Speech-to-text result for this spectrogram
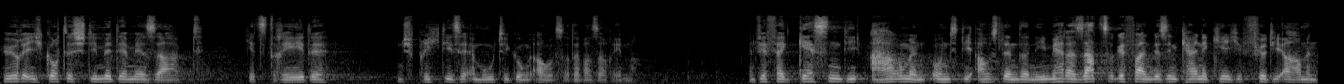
höre ich Gottes Stimme, der mir sagt, jetzt rede und sprich diese Ermutigung aus oder was auch immer. Und wir vergessen die Armen und die Ausländer nie. Mir hat der Satz so gefallen, wir sind keine Kirche für die Armen.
